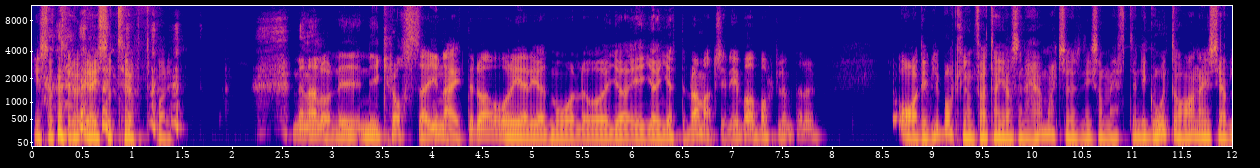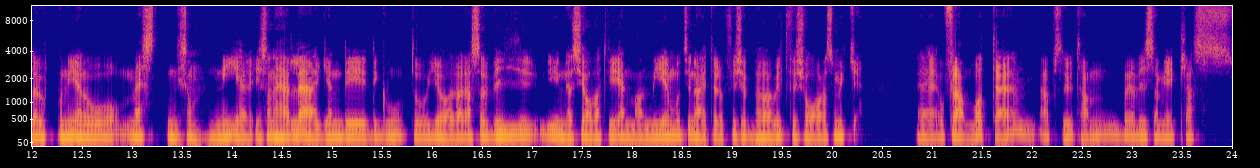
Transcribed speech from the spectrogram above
är så trött, jag är så trött på det. Men hallå, ni, ni krossar United och er gör ett mål och gör, gör en jättebra match. Är det bara bortglömt eller? Ja, det blir bortglömt för att han gör sådana här matcher liksom efter. Det går inte att ha, han är så jävla upp och ner och mest liksom ner. I sådana här lägen, det, det går inte att göra. Alltså vi gynnas ju av att vi är en man mer mot United och behöver inte försvara så mycket. Eh, och framåt där, absolut, han börjar visa mer klass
